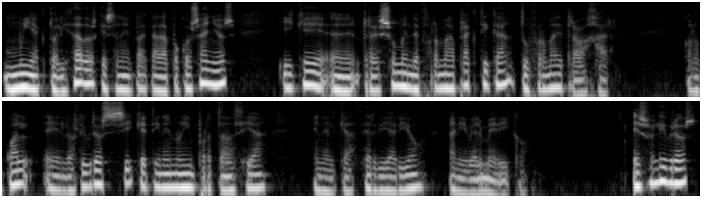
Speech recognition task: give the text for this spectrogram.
muy actualizados, que salen cada pocos años y que eh, resumen de forma práctica tu forma de trabajar. Con lo cual, eh, los libros sí que tienen una importancia en el quehacer diario a nivel médico. Esos libros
